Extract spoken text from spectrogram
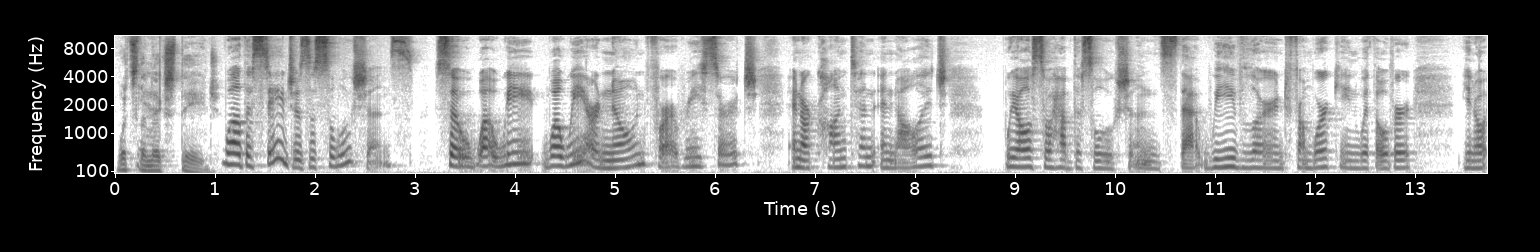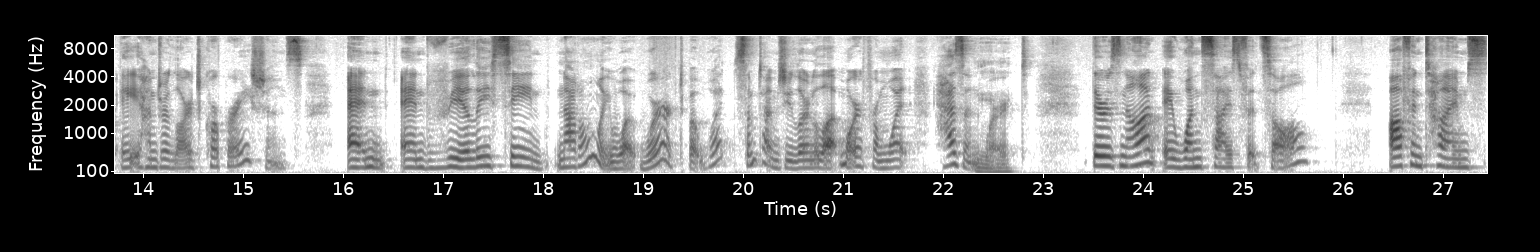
what's yeah. the next stage? Well, the stage is the solutions. So while we, while we are known for our research and our content and knowledge, we also have the solutions that we've learned from working with over, you know, 800 large corporations and and really seeing not only what worked, but what sometimes you learn a lot more from what hasn't mm. worked. There's not a one size fits all. Oftentimes,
